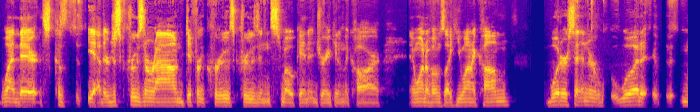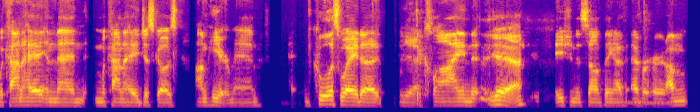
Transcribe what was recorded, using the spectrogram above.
when they're because yeah they're just cruising around, different crews cruising, smoking and drinking in the car, and one of them's like, "You want to come?" Wooderson or Wood McConaughey, and then McConaughey just goes, "I'm here, man." The coolest way to Yeah, decline yeah, invitation to something I've ever heard. I'm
